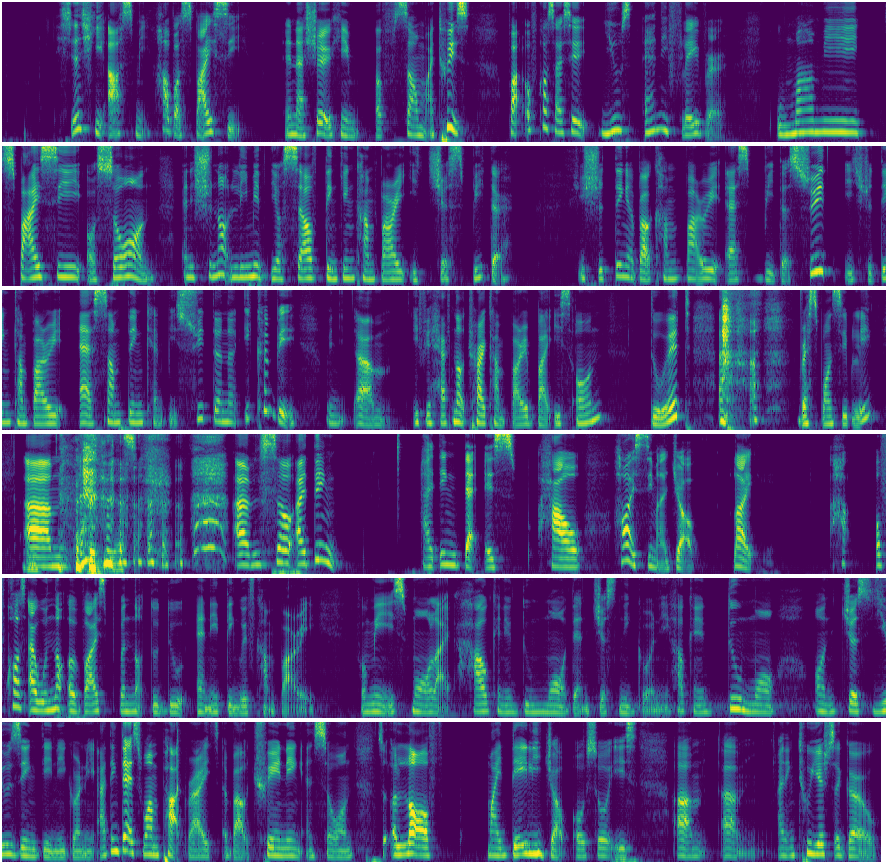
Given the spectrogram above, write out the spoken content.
Then he asked me, how about spicy? And I showed him of some of my twists. But of course, I say use any flavor, umami, spicy, or so on. And you should not limit yourself thinking Campari is just bitter. You should think about Campari as bittersweet. You should think Campari as something can be sweetener. It could be when um, if you have not tried Campari by its own, do it responsibly. Um, yes. um, so I think I think that is how how I see my job. Like, ho- of course, I would not advise people not to do anything with Campari. For me, it's more like how can you do more than just Negroni? How can you do more on just using the Negroni? I think that's one part, right? About training and so on. So a lot of my daily job also is, um, um, I think two years ago,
